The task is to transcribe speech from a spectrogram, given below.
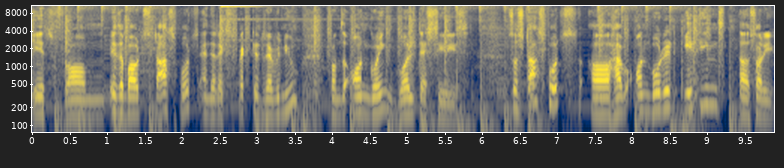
is from is about Star Sports and their expected revenue from the ongoing World Test Series. So Star Sports uh, have onboarded 18. Uh, sorry,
